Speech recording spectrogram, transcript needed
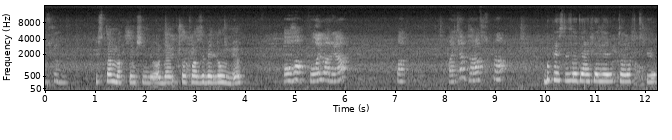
gözüküyor mu? Üstten baktım şimdi oradan çok fazla belli olmuyor. Oha foul var ya. Bak. Hakem taraf tutma. Bu peste zaten hakemler hep taraf tutuyor.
